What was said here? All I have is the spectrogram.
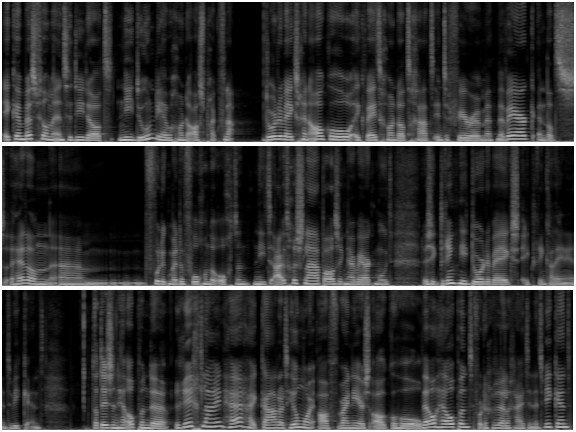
Ik ken best veel mensen die dat niet doen. Die hebben gewoon de afspraak van, nou, door de week geen alcohol. Ik weet gewoon dat gaat interfereren met mijn werk. En dat is, hè, dan ehm, voel ik me de volgende ochtend niet uitgeslapen als ik naar werk moet. Dus ik drink niet door de week. Ik drink alleen in het weekend. Dat is een helpende richtlijn. Hè? Hij kadert heel mooi af wanneer is alcohol wel helpend voor de gezelligheid in het weekend.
